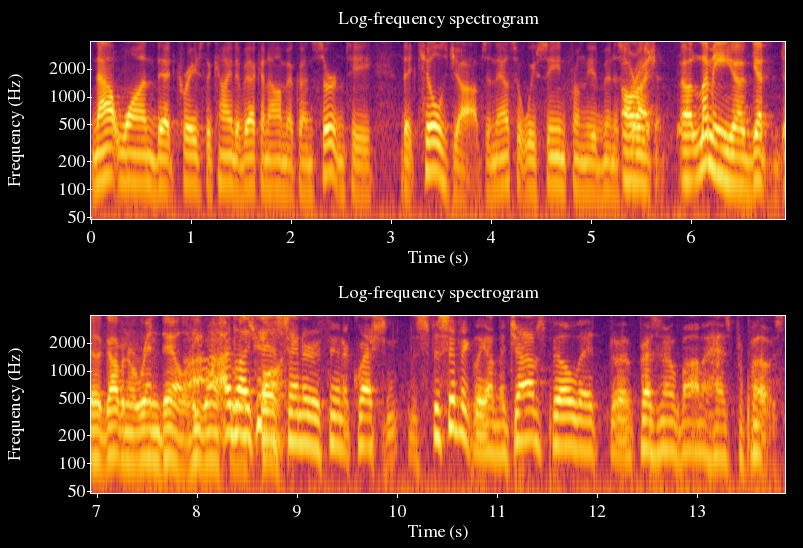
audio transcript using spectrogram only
not one that creates the kind of economic uncertainty that kills jobs, and that's what we've seen from the administration. All right, uh, let me uh, get uh, Governor Rendell. He wants I'd to like respond. to ask Senator Thune a question, specifically on the jobs bill that uh, President Obama has proposed,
